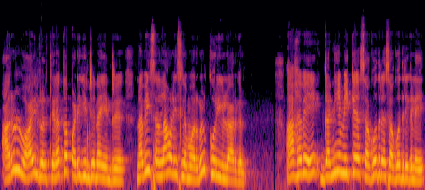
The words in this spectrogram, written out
அருள் வாயில்கள் திறக்கப்படுகின்றன என்று நபி சல்லா அலிஸ்லாம் அவர்கள் கூறியுள்ளார்கள். ஆகவே கண்ணியமிக்க சகோதர சகோதரிகளே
